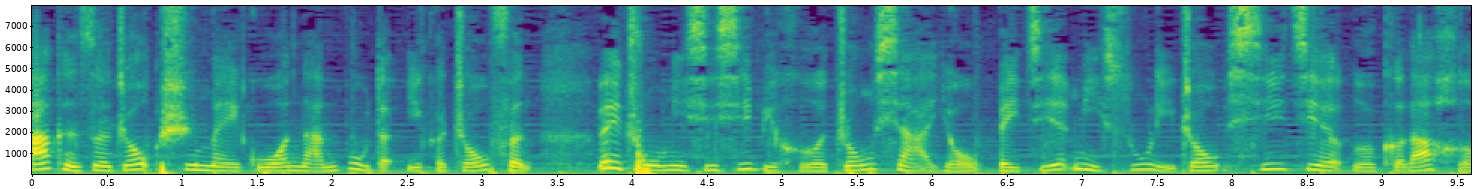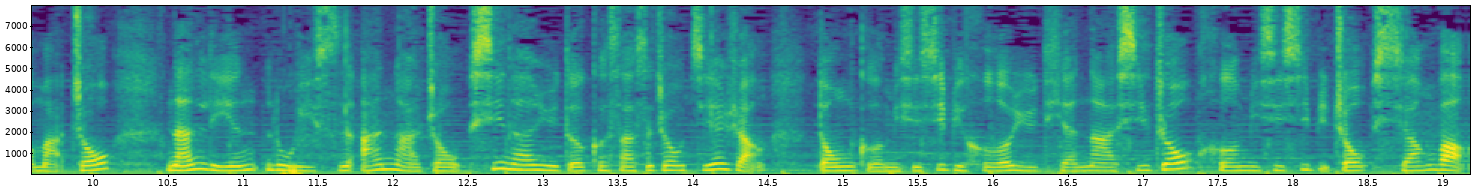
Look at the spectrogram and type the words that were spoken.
阿肯色州是美国南部的一个州份，位处密西西比河中下游，北接密苏里州，西界俄克拉荷马州，南邻路易斯安那州，西南与德克萨斯州接壤，东隔密西西比河与田纳西州和密西西比州相望。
